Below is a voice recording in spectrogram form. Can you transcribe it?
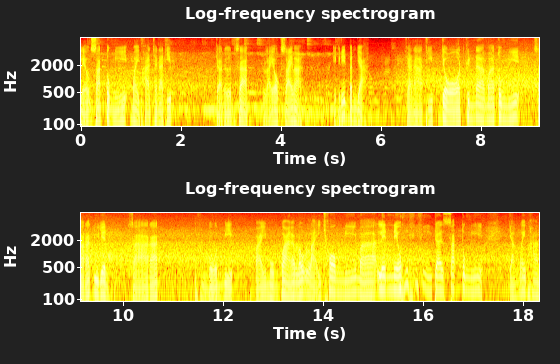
แล้วซัดตรงนี้ไม่ผ่านชนะทิพย์ จะเดินซากไหลออกซ้ายมา เอกนิตปัญญา ชนาทิพย์หยอดขึ้นหน้ามาตรงนี้สารัตอยู่เย็น สารัตโดนบีบไปมุมกว้างครับแล้วไหลช่องนี้มาเล่นแนวจะซัดตรงนี้ ยังไม่ผ่าน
